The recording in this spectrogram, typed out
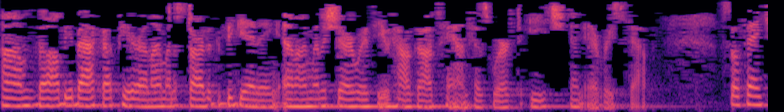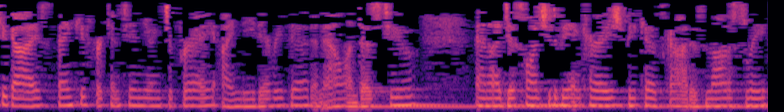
um, then I'll be back up here and I'm going to start at the beginning and I'm going to share with you how God's hand has worked each and every step. So thank you guys. Thank you for continuing to pray. I need every bit and Alan does too. And I just want you to be encouraged because God is not asleep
